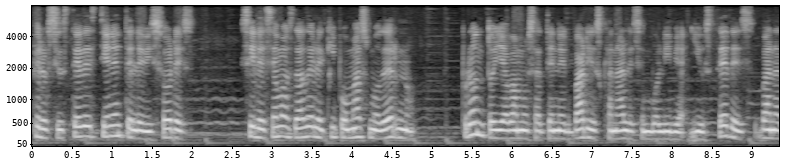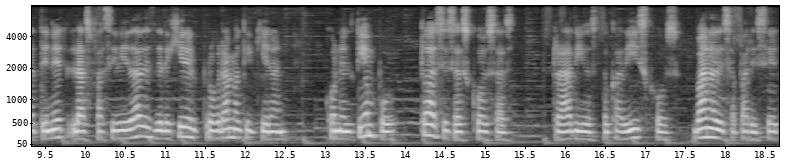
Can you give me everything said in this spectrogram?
pero si ustedes tienen televisores, si les hemos dado el equipo más moderno, pronto ya vamos a tener varios canales en Bolivia y ustedes van a tener las facilidades de elegir el programa que quieran. Con el tiempo, todas esas cosas, radios, tocadiscos, van a desaparecer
